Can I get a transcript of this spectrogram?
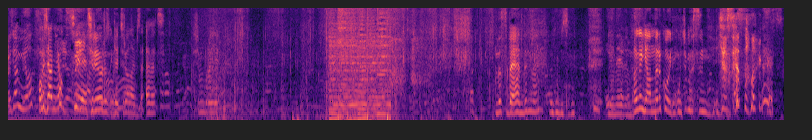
hocam yok. Hocam yok ki. Getiriyoruz, getiriyorlar bize. Evet. Şimdi burayı Nasıl beğendin mi? Güzel. Yeni evimiz. Kanka yanlara koydum uçmasın diye. Ya sen salak mısın?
